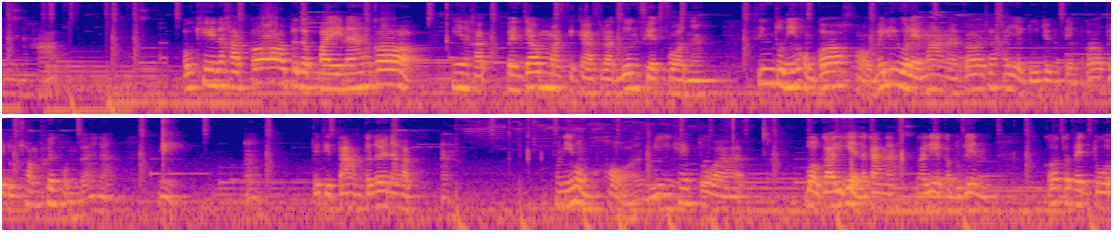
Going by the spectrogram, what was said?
กันเลยนะครับ โอเคนะครับ ก็ตัวต่อไปนะก็นี่นะครับ เป็นเจ้ามาสิกาสลัดรุ่นเฟียสฟอนนะ ซึ่งตัวนี้ผมก็ขอไม่รีวิวอะไรมากนะ ก็ถ้าใครอยากดูเต็มๆก็ไปดูช่องเพื่อนผมได้นะ นี่อะไปติดตามกันด้วยนะครับอะวันนี้ผมขอมีแค่ตัวบอกรายละเอียดแล้วกันนะ รายละเอียดกับดูเล่น ก็จะเป็นตัว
